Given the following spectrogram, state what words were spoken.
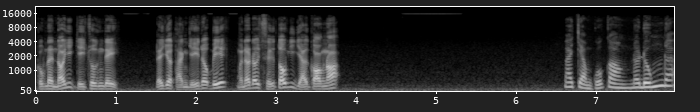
cũng nên nói với chị Xuân đi Để cho thằng Dĩ nó biết Mà nó đối xử tốt với vợ con nó Ba chồng của con nói đúng đó.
